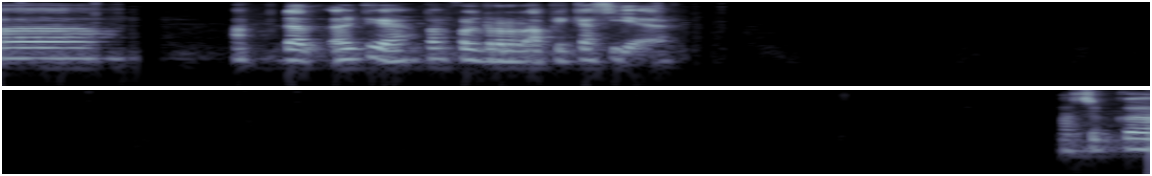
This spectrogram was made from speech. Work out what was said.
uh, itu ya apa folder aplikasi ya. Masuk ke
